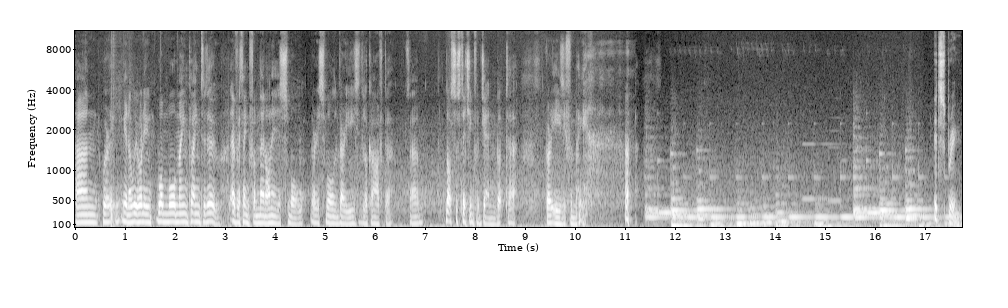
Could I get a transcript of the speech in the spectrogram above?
and we're, you know, we've only one more main plane to do. Everything from then on in is small, very small and very easy to look after. So, lots of stitching for Jen, but uh, very easy for me. It's spring,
